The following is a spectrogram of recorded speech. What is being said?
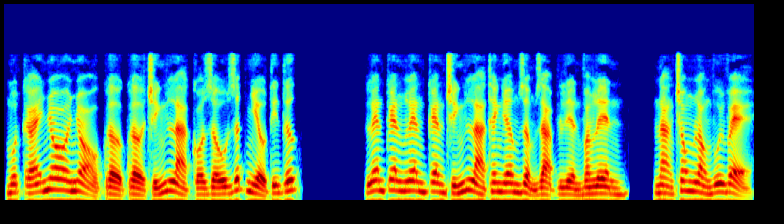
Một cái nho nhỏ cờ cờ chính là có dấu rất nhiều tin tức. Len ken len ken chính là thanh âm rậm rạp liền vang lên, nàng trong lòng vui vẻ,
